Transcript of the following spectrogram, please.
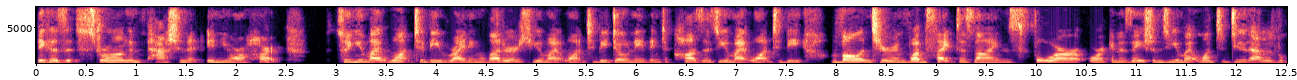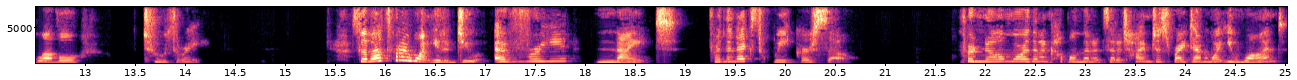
because it's strong and passionate in your heart. So you might want to be writing letters. You might want to be donating to causes. You might want to be volunteering website designs for organizations. You might want to do that at a level two, three. So that's what I want you to do every night for the next week or so. For no more than a couple minutes at a time, just write down what you want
